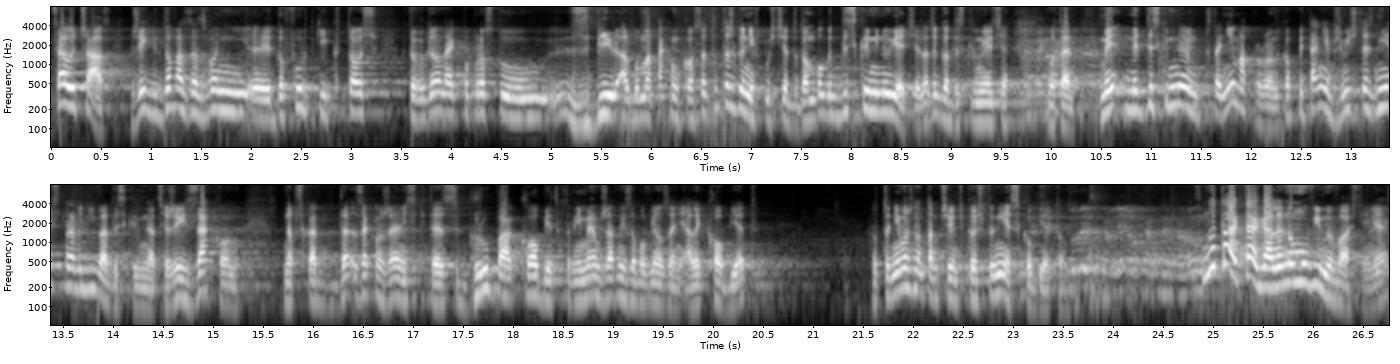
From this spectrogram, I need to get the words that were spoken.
Cały czas. Jeżeli do Was zadzwoni e, do furtki ktoś, kto wygląda jak po prostu zbir albo ma taką kosę, to też go nie wpuśćcie do domu, bo go dyskryminujecie. Dlaczego go dyskryminujecie? Bo ten. My, my dyskryminujemy, tutaj nie ma problemu, tylko pytanie brzmi, czy to jest niesprawiedliwa dyskryminacja. Jeżeli zakon na przykład żeński to jest grupa kobiet, które nie mają żadnych zobowiązań, ale kobiet, no to nie można tam przyjąć kogoś, kto nie jest kobietą. No tak, tak, ale no mówimy właśnie, nie?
